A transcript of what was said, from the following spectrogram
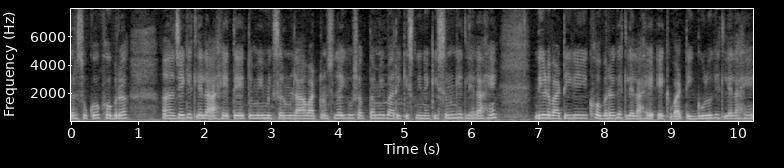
तर सुकं खोबरं जे जे घेतलेलं आहे ते तुम्ही मिक्सरला वाटूनसुद्धा घेऊ शकता. मी बारीक किसणीने किसून घेतलेलं आहे. दीड वाटी खोबरं घेतलेलं आहे. एक वाटी गूळ घेतलेला आहे.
